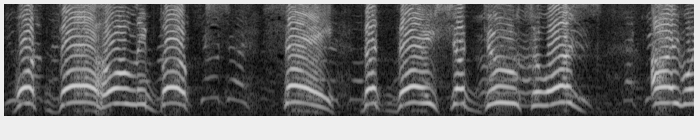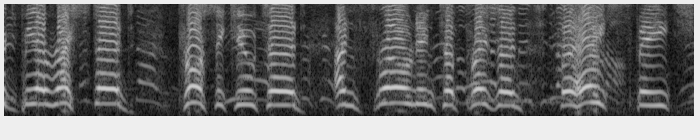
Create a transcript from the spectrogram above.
what their holy books say that they should do to us, I would be arrested, prosecuted, and thrown into prison for hate speech.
